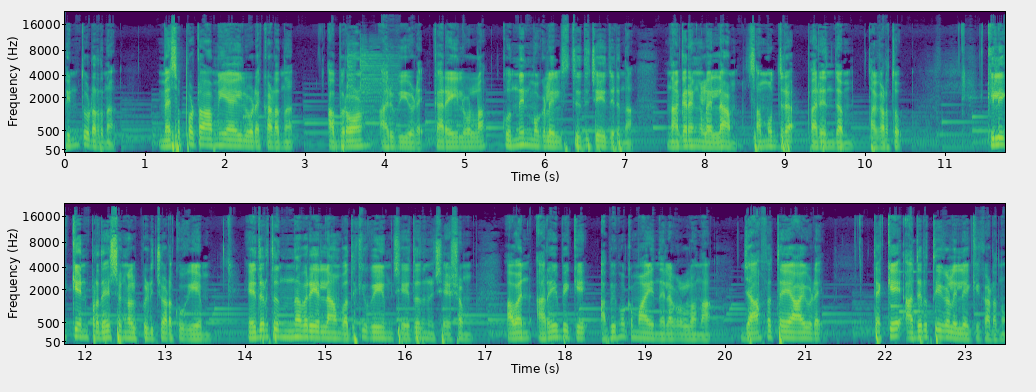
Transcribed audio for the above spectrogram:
പിന്തുടർന്ന് മെസപ്പൊട്ടാമിയയിലൂടെ കടന്ന് അബ്രോൺ അരുവിയുടെ കരയിലുള്ള കുന്നിൻ മുകളിൽ സ്ഥിതി ചെയ്തിരുന്ന നഗരങ്ങളെല്ലാം സമുദ്ര പര്യന്തം തകർത്തു. കിലിക്കൻ പ്രദേശങ്ങൾ പിടിച്ചടക്കുകയും എതിർത്ത് നിന്നവരെയെല്ലാം വധിക്കുകയും ചെയ്തതിനു ശേഷം അവൻ അറേബ്യയ്ക്ക് അഭിമുഖമായി നിലകൊള്ളുന്ന ജാഫത്തയായുടെ തെക്കേ അതിർത്തികളിലേക്ക് കടന്നു.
